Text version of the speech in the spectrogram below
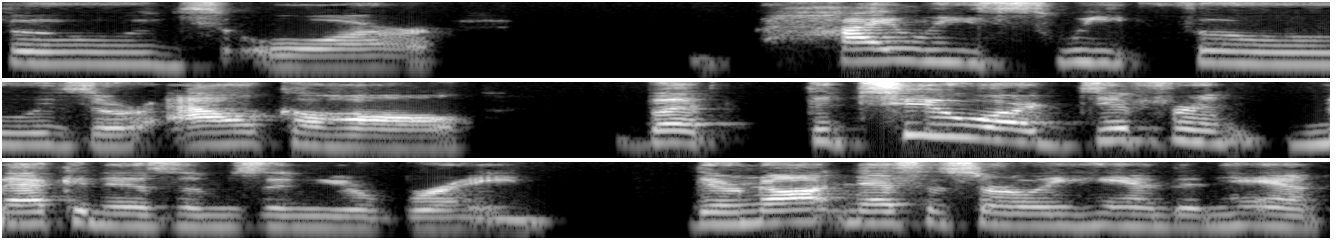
foods or highly sweet foods or alcohol. But the two are different mechanisms in your brain. They're not necessarily hand in hand.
